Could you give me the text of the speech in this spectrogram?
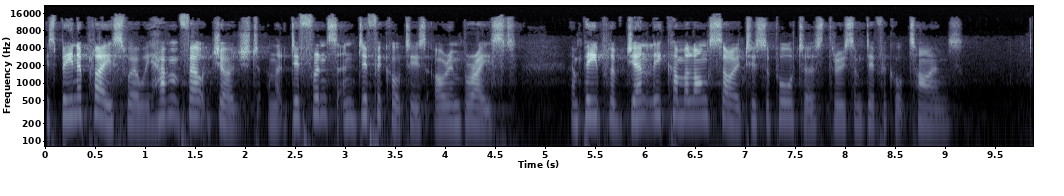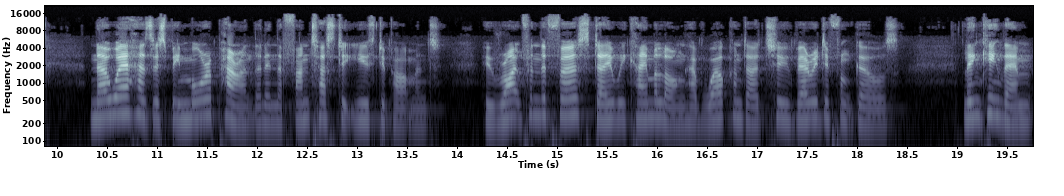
It's been a place where we haven't felt judged and that difference and difficulties are embraced, and people have gently come alongside to support us through some difficult times. Nowhere has this been more apparent than in the fantastic youth department, who, right from the first day we came along, have welcomed our two very different girls, linking them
